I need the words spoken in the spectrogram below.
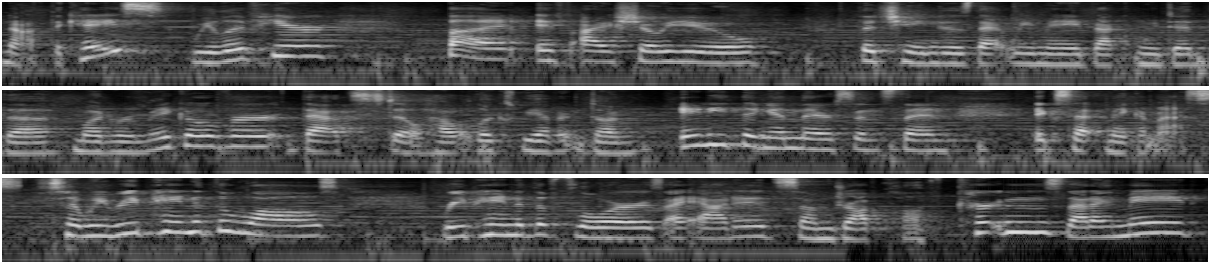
not the case. We live here, but if I show you the changes that we made back when we did the mudroom makeover, that's still how it looks. We haven't done anything in there since then except make a mess. So we repainted the walls, repainted the floors. I added some drop cloth curtains that I made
